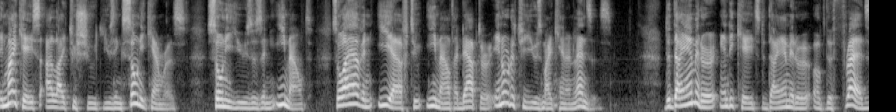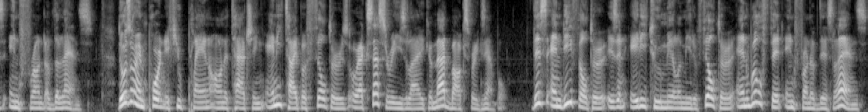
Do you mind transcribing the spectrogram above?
In my case, I like to shoot using Sony cameras. Sony uses an E-mount, so I have an EF to E-mount adapter in order to use my Canon lenses. The diameter indicates the diameter of the threads in front of the lens. Those are important if you plan on attaching any type of filters or accessories like a matte box, for example. This ND filter is an 82mm filter and will fit in front of this lens,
